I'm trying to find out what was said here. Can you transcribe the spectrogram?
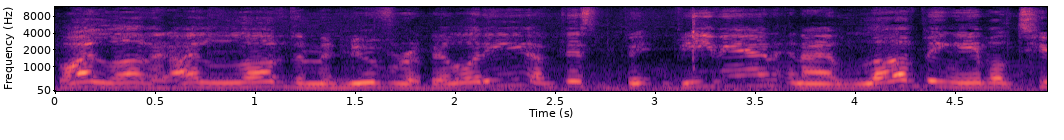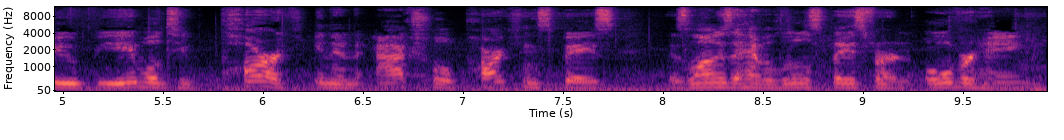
Well, I love it. I love the maneuverability of this V-Van and I love being able to be able to park in an actual parking space as long as I have a little space for an overhang.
